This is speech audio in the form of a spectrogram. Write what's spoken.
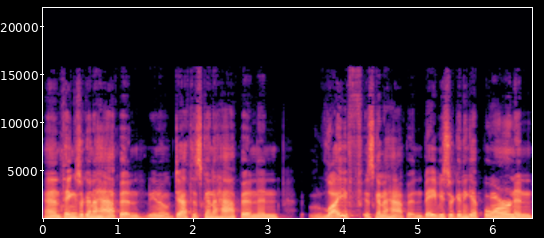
And things are going to happen. You know, death is going to happen. And life is going to happen. Babies are going to get born and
